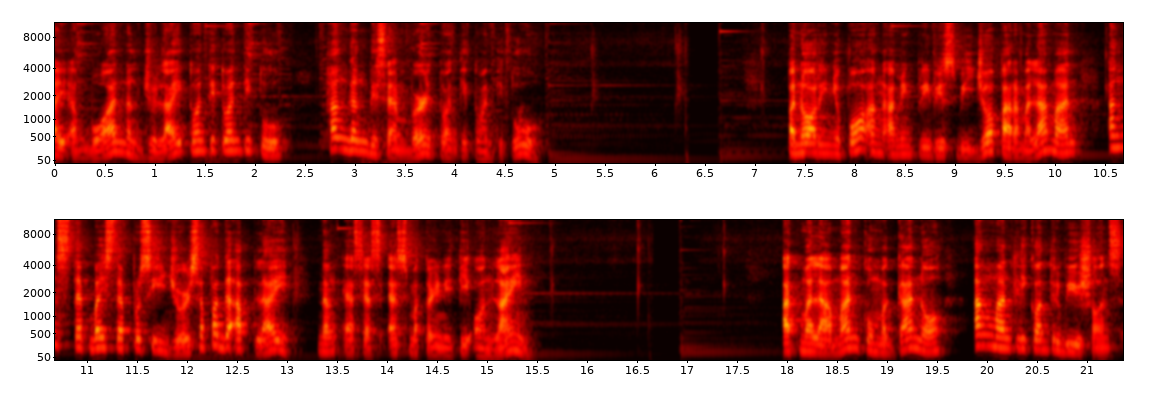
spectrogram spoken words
ay ang buwan ng July 2022 hanggang December 2022. Panoorin niyo po ang aming previous video para malaman ang step-by-step procedure sa pag apply ng SSS Maternity Online. At malaman kung magkano ang monthly contributions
